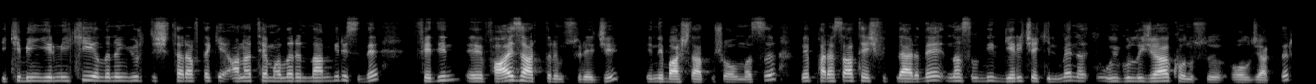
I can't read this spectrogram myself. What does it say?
2022 yılının yurt dışı taraftaki ana temalarından birisi de Fed'in, eee, faiz arttırım sürecini başlatmış olması ve parasal teşviklerde nasıl bir geri çekilme uygulayacağı konusu olacaktır.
